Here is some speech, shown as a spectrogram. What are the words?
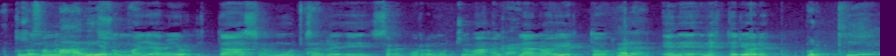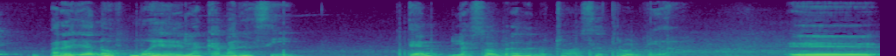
las tomas son, más abiertas. Son más a mayor distancia, muchas, ve- eh, se recurre mucho más al Claro. plano abierto Ahora- en, en exteriores. ¿Por qué Parayanov mueve la cámara así en las sombras de nuestros ancestros olvidados? Eh,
